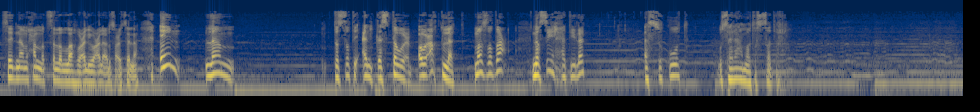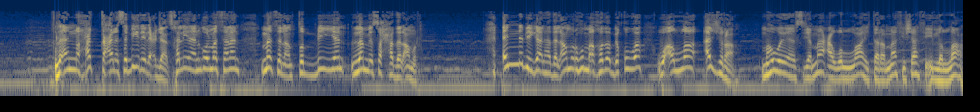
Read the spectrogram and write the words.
سيدنا محمد صلى الله عليه وعلى آله وسلم. إن لم تستطيع أن تستوعب أو عقلك ما استطاع نصيحتي لك السكوت وسلامة الصدر. لأنه حتى على سبيل الإعجاز خلينا نقول مثلا مثلا طبيا لم يصح هذا الأمر. النبي قال هذا الأمر وهم أخذوه بقوة والله أجرى. ما هو يا جماعة؟ والله ترى ما في شافي إلا الله.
